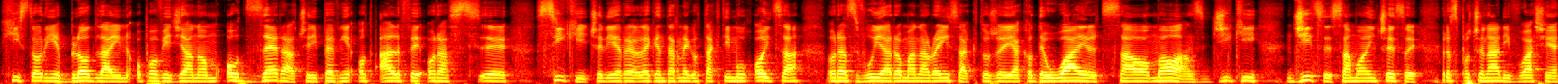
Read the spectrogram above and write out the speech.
historię Bloodline opowiedzianą od zera, czyli pewnie od Alfy oraz e, Siki, czyli legendarnego tag teamu ojca oraz wuja Romana Reignsa, którzy jako The Wild Samoans, dziki, dzicy, Samoańczycy rozpoczynali właśnie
